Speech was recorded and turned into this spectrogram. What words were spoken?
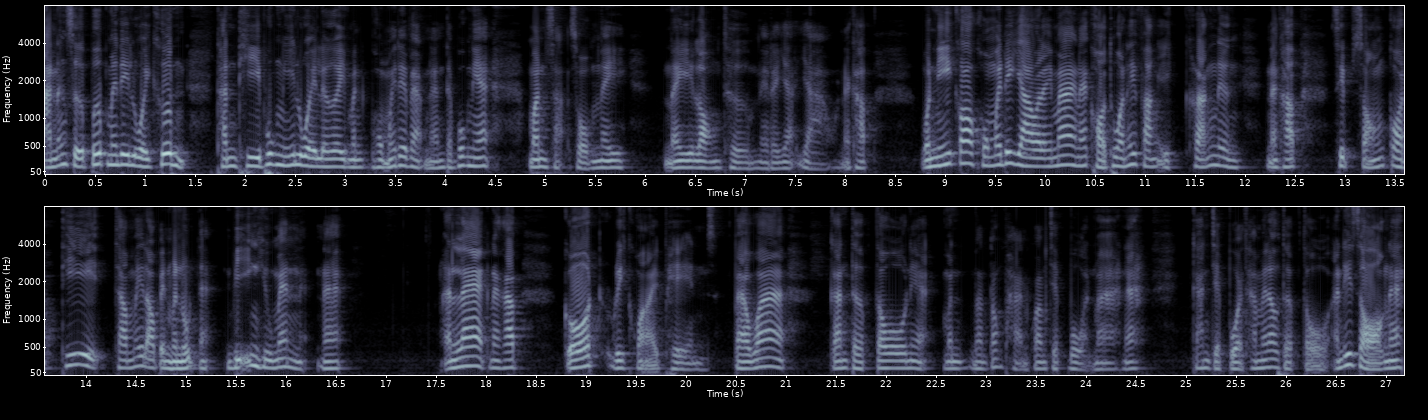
อ่านหนังสือปุ๊บไม่ได้รวยขึ้น ทันทีพรุ่งนี้รวยเลยมันคงไม่ได้แบบนั้น แต่พวกนี้มันสะสมในในลองเทอมในระยะยาวนะครับ วันนี้ก็คงไม่ได้ยาวอะไรมากนะ ขอทวนให้ฟังอีกครั้งหนึ่งนะครับ 12 กฎที่ทำให้เราเป็นมนุษย์นะ being human นะ อันแรกนะครับ growth require pains แปลว่า การเติบโตเนี่ยมันมันต้องผ่านความเจ็บปวดมานะ การเจ็บปวดทำให้เราเติบโต อันที่2นะ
